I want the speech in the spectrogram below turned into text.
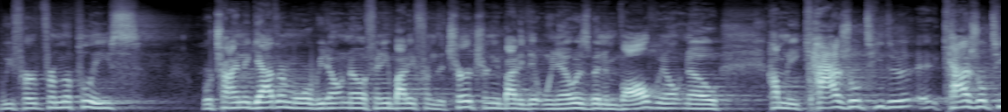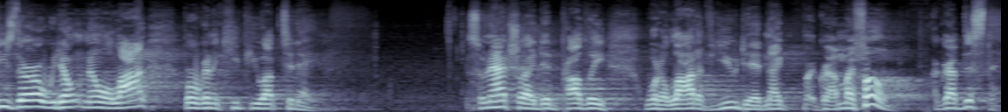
We've heard from the police. We're trying to gather more. We don't know if anybody from the church or anybody that we know has been involved. We don't know how many casualties there are. We don't know a lot, but we're going to keep you up to date. So naturally, I did probably what a lot of you did, and I grabbed my phone. I grabbed this thing.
